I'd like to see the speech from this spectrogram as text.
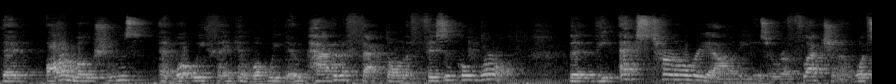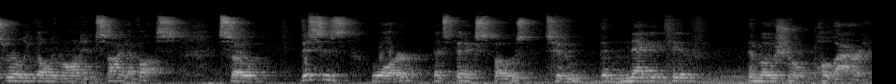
that our emotions and what we think and what we do have an effect on the physical world. The, the external reality is a reflection of what's really going on inside of us. So, this is water that's been exposed to the negative emotional polarity.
